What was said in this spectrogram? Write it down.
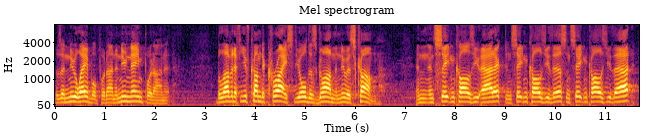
there's a new label put on, a new name put on it. Beloved, if you've come to Christ, the old is gone, the new has come. And, and Satan calls you addict, and Satan calls you this, and Satan calls you that,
